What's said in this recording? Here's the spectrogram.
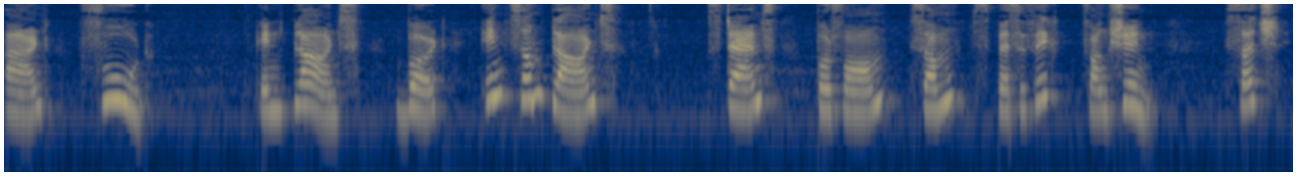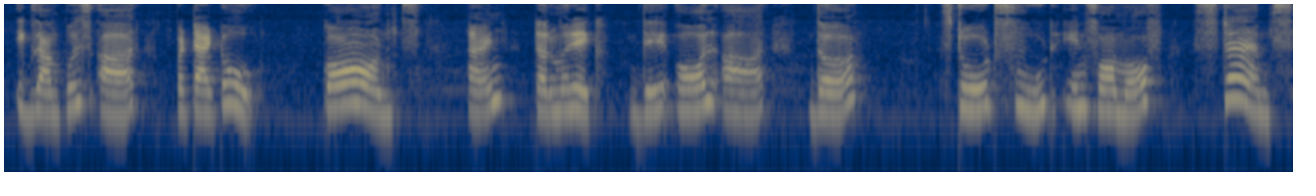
and food in plants but in some plants stems perform some specific function such examples are potato corns and turmeric. They all are the stored food in form of stems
